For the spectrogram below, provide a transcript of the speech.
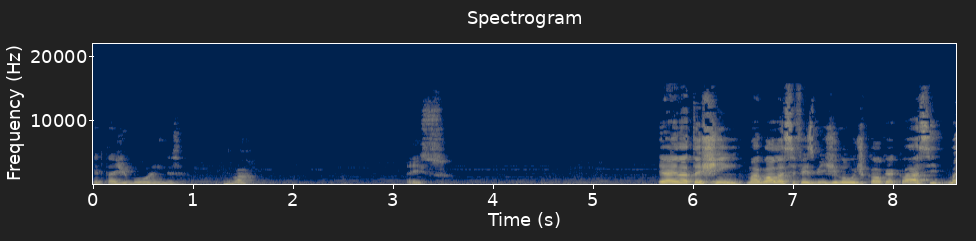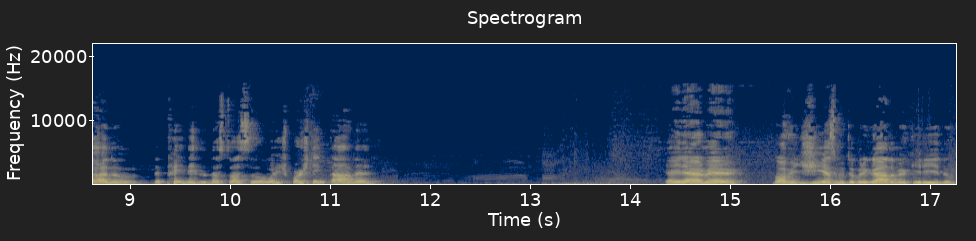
Ele tá de boa ainda. Sei lá. É isso. E aí, Natashin, Magola, você fez bid load de qualquer classe? Mano, dependendo da situação, a gente pode tentar, né? E Lermer, 9 dias, muito obrigado, meu querido.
